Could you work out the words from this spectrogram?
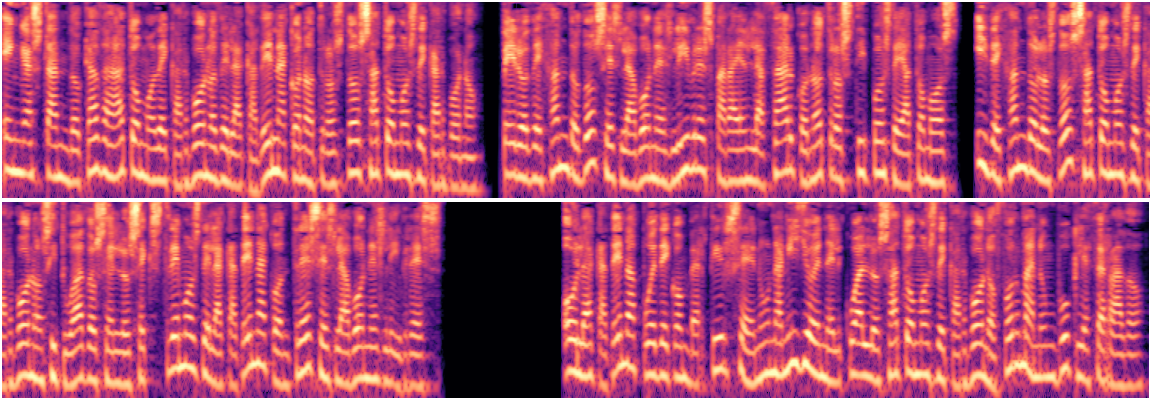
engastando cada átomo de carbono de la cadena con otros dos átomos de carbono, pero dejando dos eslabones libres para enlazar con otros tipos de átomos, y dejando los dos átomos de carbono situados en los extremos de la cadena con tres eslabones libres. O la cadena puede convertirse en un anillo en el cual los átomos de carbono forman un bucle cerrado,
